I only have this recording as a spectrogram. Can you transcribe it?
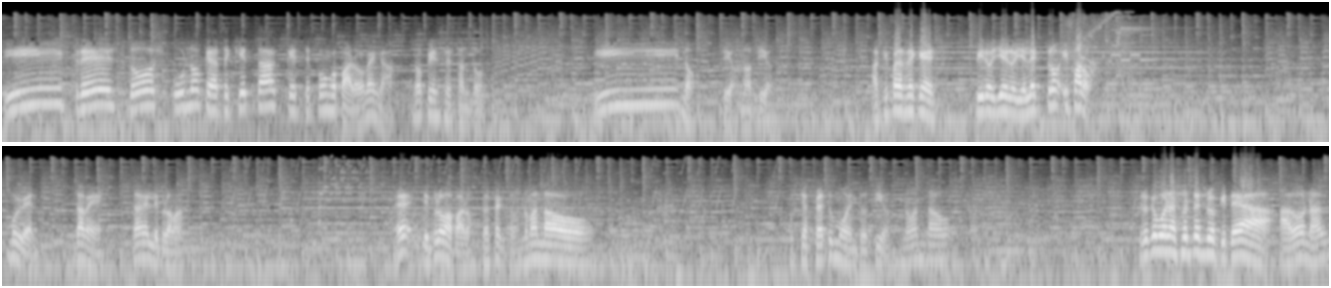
Y 3, 2, 1, quédate quieta que te pongo paro. Venga, no pienses tanto. Y... No, tío, no, tío. Aquí parece que es Piro, Hielo y Electro y paro. Muy bien, dame, dame el diploma. Eh, diploma paro, perfecto. No me han dado... Hostia, espérate un momento, tío. No me han dado... Creo que buena suerte se lo quité a, Donald.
